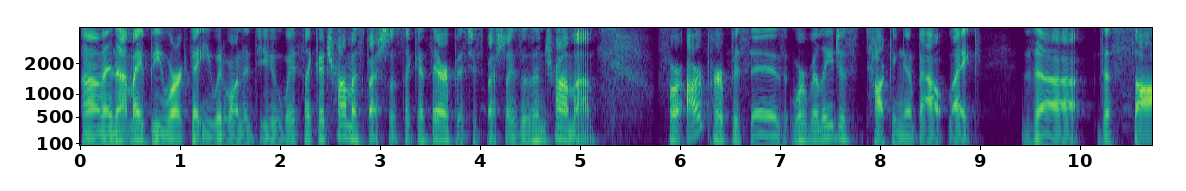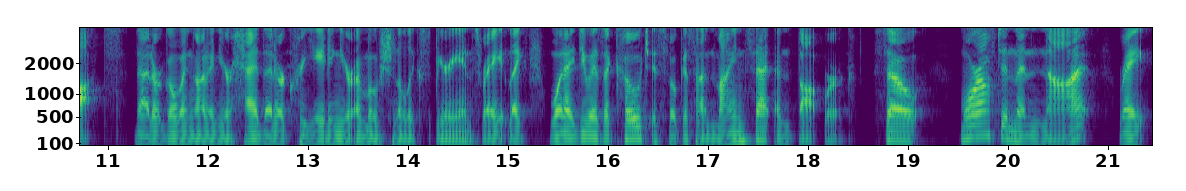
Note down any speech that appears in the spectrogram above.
Um, and that might be work that you would want to do with like a trauma specialist, like a therapist who specializes in trauma. For our purposes, we're really just talking about like the the thoughts that are going on in your head that are creating your emotional experience, right? Like what I do as a coach is focus on mindset and thought work. So, more often than not, right?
